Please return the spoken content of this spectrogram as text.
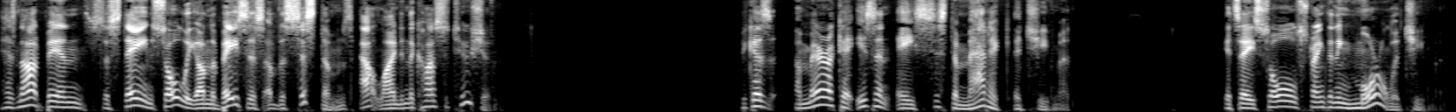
has not been sustained solely on the basis of the systems outlined in the Constitution. Because America isn't a systematic achievement, it's a soul strengthening moral achievement.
